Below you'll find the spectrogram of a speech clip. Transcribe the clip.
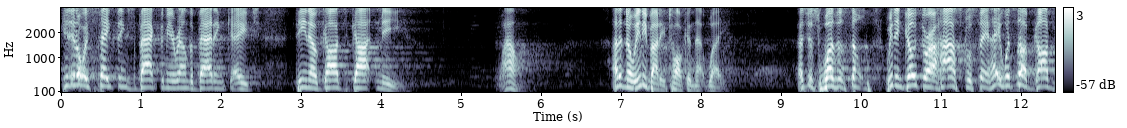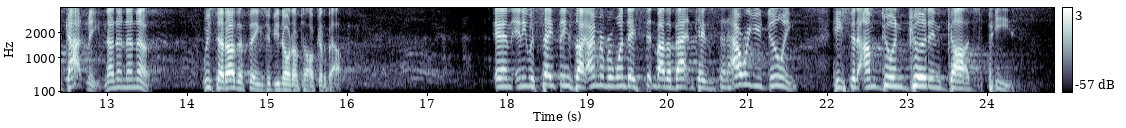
He'd always say things back to me around the batting cage Dino, God's got me. Wow. I didn't know anybody talking that way. That just wasn't something, we didn't go through our high school saying, hey, what's up? God's got me. No, no, no, no. We said other things if you know what I'm talking about. And, and he would say things like, I remember one day sitting by the batting cage, he said, How are you doing? He said, I'm doing good in God's peace.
